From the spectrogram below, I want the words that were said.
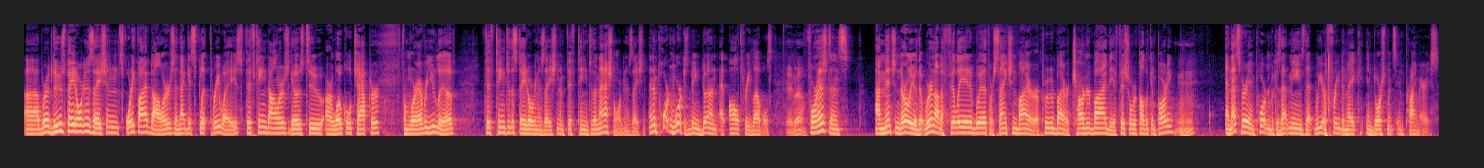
Uh, we're a dues paid organization. It's $45 and that gets split three ways. $15 goes to our local chapter from wherever you live. 15 to the state organization and 15 to the national organization. And important work is being done at all three levels. Amen. For instance, I mentioned earlier that we're not affiliated with or sanctioned by or approved by or chartered by the official Republican Party. Mm-hmm. And that's very important because that means that we are free to make endorsements in primaries.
